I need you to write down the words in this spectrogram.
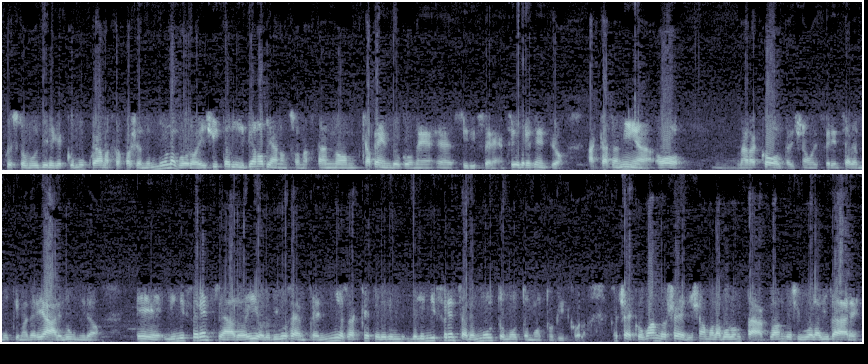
Questo vuol dire che comunque Ama sta facendo un buon lavoro e i cittadini piano piano insomma, stanno capendo come eh, si differenzia. Io per esempio a casa mia ho la raccolta diciamo, differenziata multimateriale, l'umido e l'indifferenziato io lo dico sempre, il mio sacchetto dell'indifferenziato è molto molto molto piccolo. Perciò ecco, quando c'è diciamo, la volontà, quando si vuole aiutare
